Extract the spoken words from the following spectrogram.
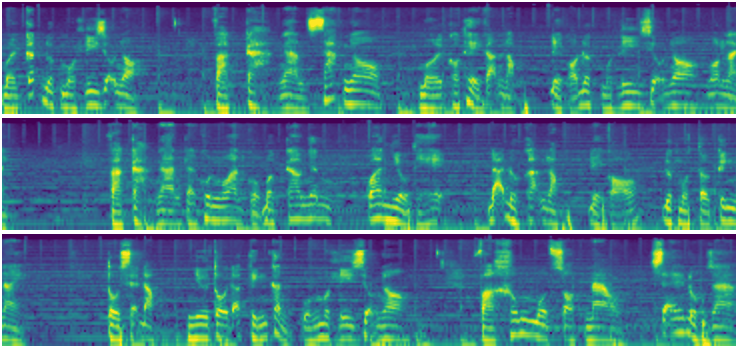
mới cất được một ly rượu nhỏ và cả ngàn xác nho mới có thể gạn lọc để có được một ly rượu nho ngon lành và cả ngàn cái khôn ngoan của bậc cao nhân qua nhiều thế hệ đã được cạn lọc để có được một tờ kinh này. Tôi sẽ đọc như tôi đã kính cẩn uống một ly rượu nho, và không một giọt nào sẽ đổ ra.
